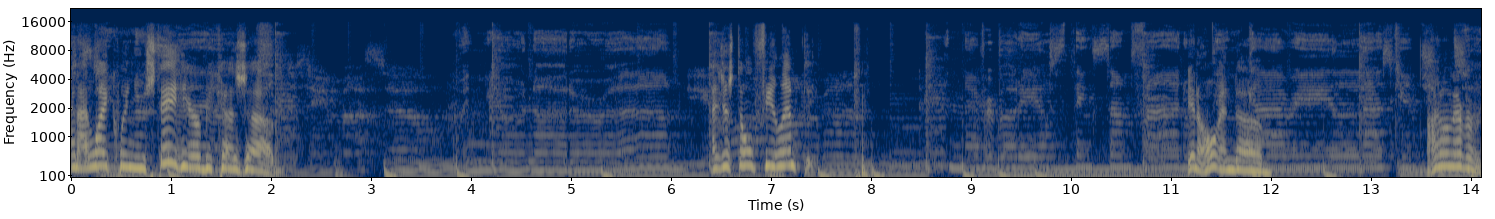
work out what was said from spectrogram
and I like when you stay here because uh, I just don't feel empty. you know, and uh, I don't ever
